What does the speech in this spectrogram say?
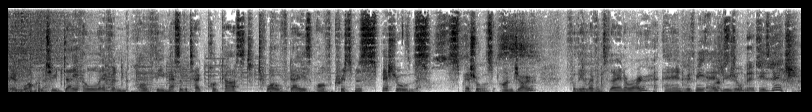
Hi, and welcome to day 11 of the Massive Attack podcast 12 Days of Christmas Specials. Specials. I'm Joe for the 11th day in a row, and with me, as I'm usual, still Mitch. is Mitch.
